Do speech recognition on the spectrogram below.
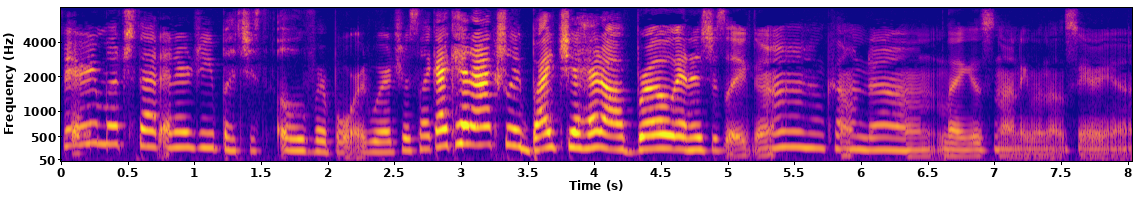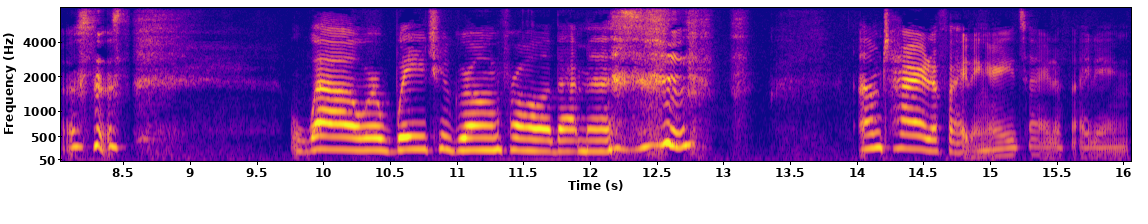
very much that energy, but just overboard, where it's just like, I can't actually bite your head off, bro. And it's just like, uh, calm down. Like, it's not even that serious. wow, we're way too grown for all of that mess. I'm tired of fighting. Are you tired of fighting?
